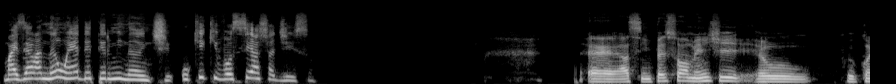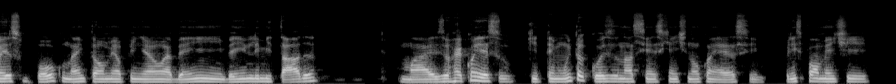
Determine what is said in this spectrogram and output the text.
mas ela não é determinante. O que, que você acha disso? É, assim, pessoalmente, eu, eu conheço pouco, né? Então minha opinião é bem, bem limitada. Mas eu reconheço que tem muita coisa na ciência que a gente não conhece, principalmente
